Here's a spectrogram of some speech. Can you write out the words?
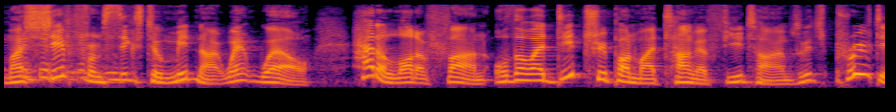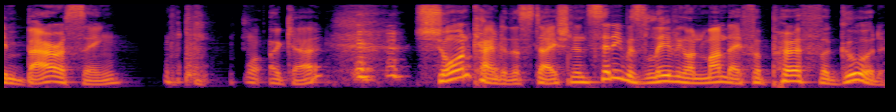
My shift from six till midnight went well. Had a lot of fun, although I did trip on my tongue a few times, which proved embarrassing. Well, okay. Sean came to the station and said he was leaving on Monday for Perth for good.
